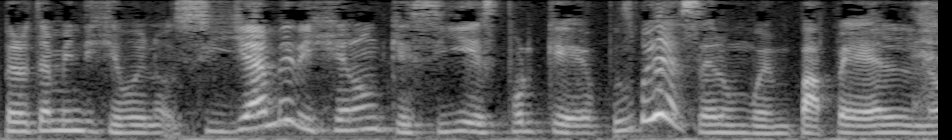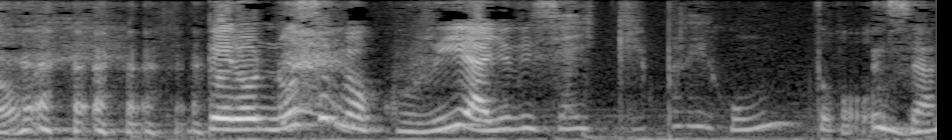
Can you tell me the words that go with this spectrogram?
pero también dije, bueno, si ya me dijeron que sí, es porque pues voy a hacer un buen papel, ¿no? pero no se me ocurría. Yo decía, ay, ¿qué pregunto? O sea,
